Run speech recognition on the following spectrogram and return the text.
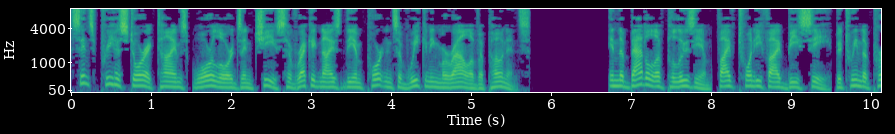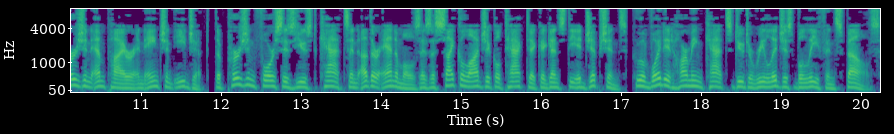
Since prehistoric times, warlords and chiefs have recognized the importance of weakening morale of opponents. In the Battle of Pelusium 525 BC between the Persian Empire and ancient Egypt, the Persian forces used cats and other animals as a psychological tactic against the Egyptians, who avoided harming cats due to religious belief in spells.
